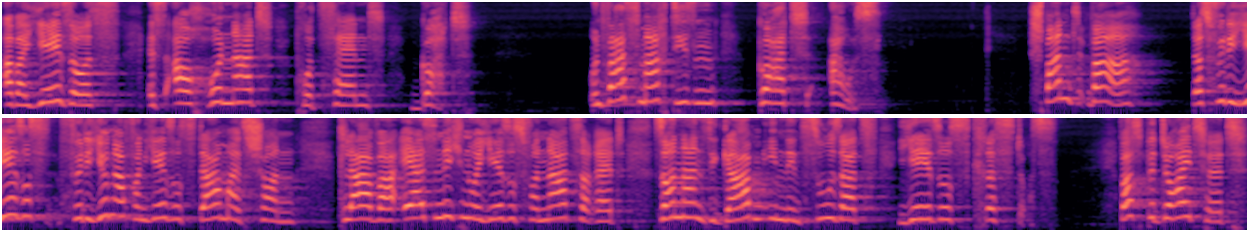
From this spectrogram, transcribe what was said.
aber Jesus ist auch 100% Gott. Und was macht diesen Gott aus? Spannend war, dass für die, Jesus, für die Jünger von Jesus damals schon klar war, er ist nicht nur Jesus von Nazareth, sondern sie gaben ihm den Zusatz Jesus Christus. Was bedeutet,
